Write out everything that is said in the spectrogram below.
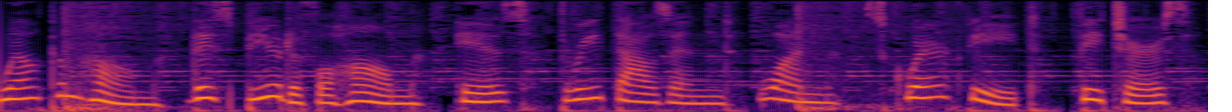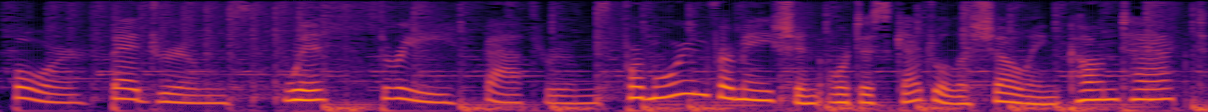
Welcome home. This beautiful home is 3,001 square feet. Features four bedrooms with three bathrooms. For more information or to schedule a showing, contact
